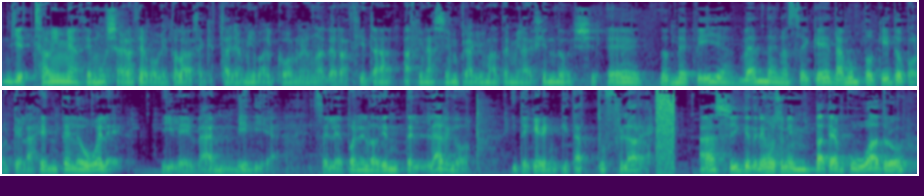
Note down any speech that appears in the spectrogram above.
Y esto a mí me hace mucha gracia porque todas las veces que está en mi balcón, en una terracita, al final siempre alguien me termina diciendo, eh, ¿dónde pillas? Vende, no sé qué, dame un poquito, porque la gente lo huele y le da envidia. Se le ponen los dientes largos y te quieren quitar tus flores. Así que tenemos un empate a cuatro,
